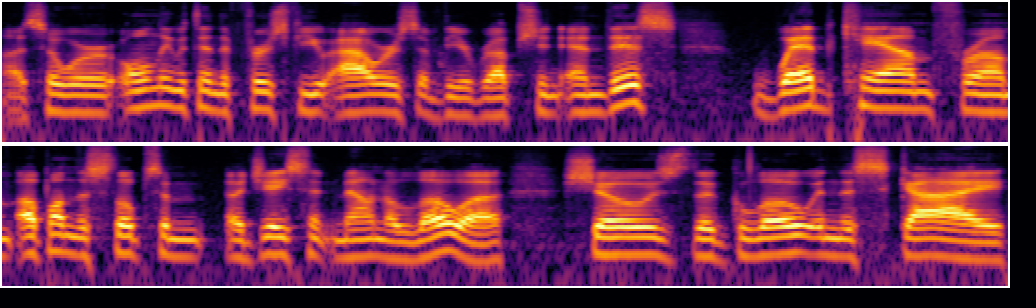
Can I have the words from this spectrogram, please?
Uh, so we're only within the first few hours of the eruption. And this webcam from up on the slopes of adjacent Mauna Loa shows the glow in the sky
